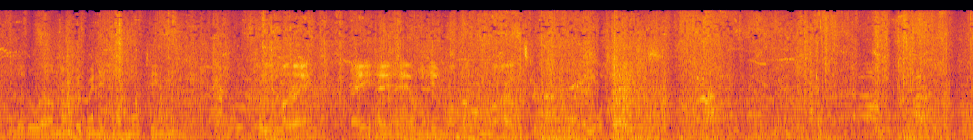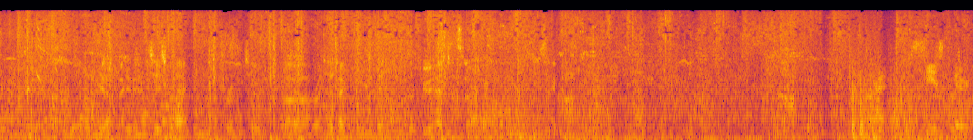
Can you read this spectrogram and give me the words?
A little outnumbered. We need one more team here. With On A. A, A, A. We need one more. Alright, let's go. 4 to A, please. Yeah, maybe two more. Siege back. Room 2. Yeah, rotate back towards B. There's a few hatchets now. Alright, C is cleared.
